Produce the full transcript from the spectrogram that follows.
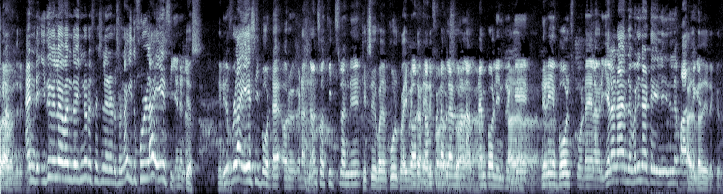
ஒரு வந்து அண்ட் இதுல வந்து இன்னொரு ஸ்பெஷல் என்னன்னு சொன்னா இது ஃபுல்லா ஏசி எஸ் இது ஃபுல்லா ஏசி போட்ட ஒரு இடம் தான். ஸோ கிட்ஸ் வந்து கிட்ஸ் கொஞ்சம் கூல் கிளைமேட் தானே So, இருக்கலாம் டெம்போலின் இருக்கு. நிறைய போல்ஸ் போட்டு எல்லாம் இருக்கு. இல்லைன்னா இந்த வெளிநாட்டு இதுல அது இருக்குது.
